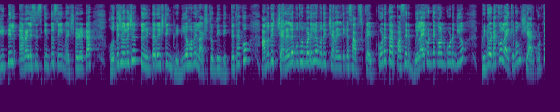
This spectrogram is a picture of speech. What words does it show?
ডিটেল অ্যানালিসিস কিন্তু সেই ম্যাচটার এটা হতে চলেছে। তো ইন্টারেস্টিং ভিডিও হবে লাস্ট অব্দি দেখতে থাকো। আমাদের চ্যানেলে প্রথমবার এলে আমাদের চ্যানেলটিকে সাবস্ক্রাইব করে তার পাশের বেল আইকনটাকে অন করে দিও। ভিডিওটাকেও লাইক এবং শেয়ার করতে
